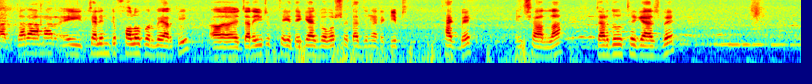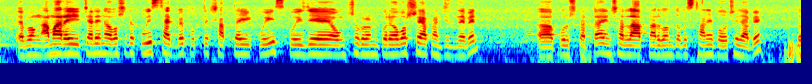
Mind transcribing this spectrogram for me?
আর যারা আমার এই চ্যানেলকে ফলো করবে আর কি যারা ইউটিউব থেকে দেখে আসবে অবশ্যই তার জন্য একটা গিফট থাকবে ইনশাআল্লাহ। যারা দূর থেকে আসবে এবং আমার এই চ্যানেলে অবশ্যই একটা কুইজ থাকবে। প্রত্যেক সাপ্তাহিক কুইজ কুইজে অংশগ্রহণ করে অবশ্যই আপনার জিতে নেবেন। পুরস্কারটা ইনশাল্লাহ আপনার গন্তব্যস্থানে পৌঁছে যাবে। তো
